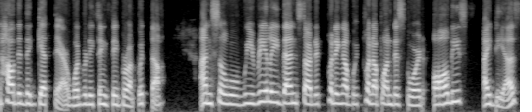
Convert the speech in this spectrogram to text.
how did they get there? What were the things they brought with them? And so we really then started putting up we put up on this board all these ideas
